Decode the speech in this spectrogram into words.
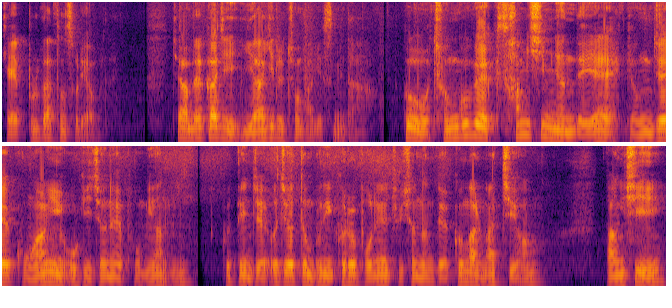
개뿔 같은 소리 하고 있다. 제가 몇 가지 이야기를 좀 하겠습니다. 그 1930년대에 경제 공황이 오기 전에 보면 그때 이제 어제 어떤 분이 글을 보내주셨는데 그 말 맞지요? 당시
